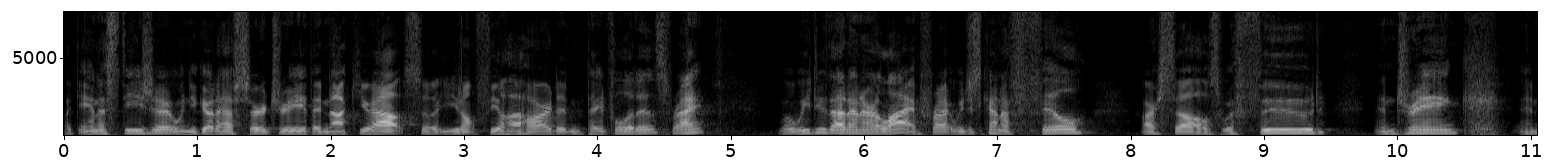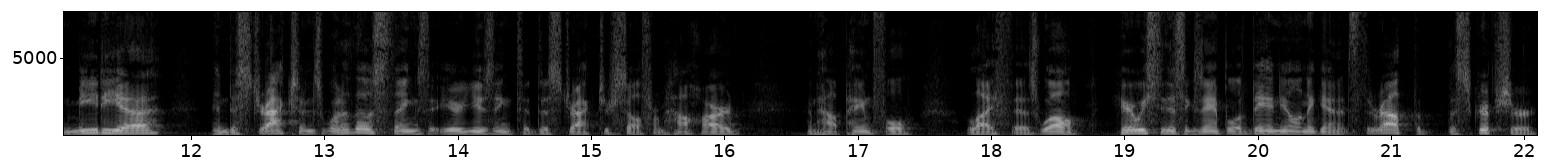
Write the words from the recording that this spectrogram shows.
Like anesthesia, when you go to have surgery, they knock you out so you don't feel how hard and painful it is, right? Well, we do that in our life, right? We just kind of fill ourselves with food and drink and media and distractions. What are those things that you're using to distract yourself from how hard and how painful life is. Well, here we see this example of Daniel, and again, it's throughout the, the scripture.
